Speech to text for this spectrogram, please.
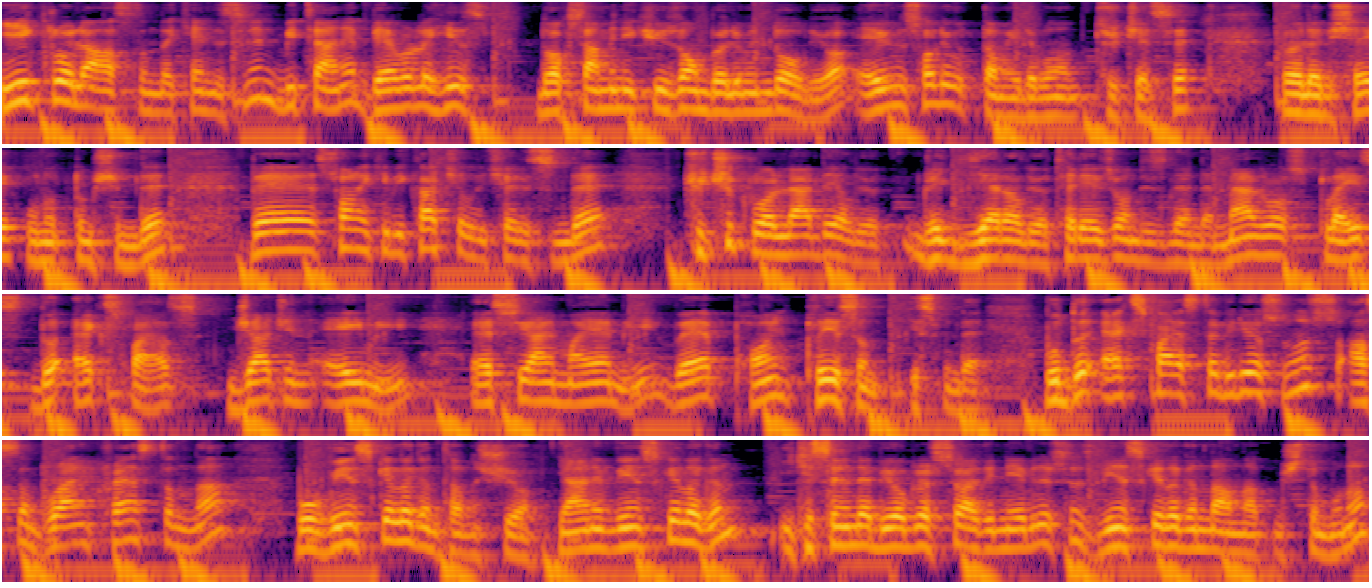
İlk rolü aslında kendisinin bir tane Beverly Hills 90210 bölümünde oluyor. Evimiz Hollywood'da mıydı bunun Türkçesi? Öyle bir şey unuttum şimdi. Ve sonraki birkaç yıl içerisinde küçük rollerde yer alıyor, yer alıyor televizyon dizilerinde. Melrose Place, The X-Files, Judge and Amy, SCI Miami ve Point Pleasant isminde. Bu The X-Files'ta biliyorsunuz aslında Bryan Cranston'la bu Vince Gilligan tanışıyor. Yani Vince Gilligan ikisinin de biyografisi var dinleyebilirsiniz. Vince Gilligan'da anlatmıştım bunu.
